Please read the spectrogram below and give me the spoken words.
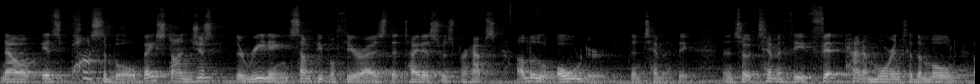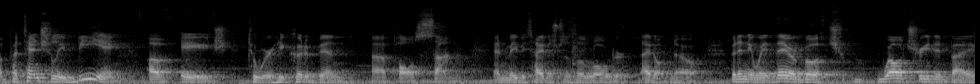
Now, it's possible, based on just the reading, some people theorize that Titus was perhaps a little older than Timothy. And so Timothy fit kind of more into the mold of potentially being of age to where he could have been uh, Paul's son. And maybe Titus was a little older. I don't know. But anyway, they are both tr- well treated by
